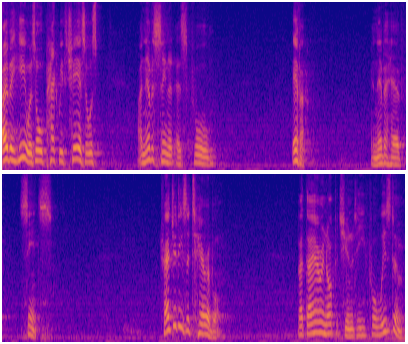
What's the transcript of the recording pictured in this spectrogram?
Over here was all packed with chairs. It was, I'd never seen it as full ever and never have since. Tragedies are terrible, but they are an opportunity for wisdom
